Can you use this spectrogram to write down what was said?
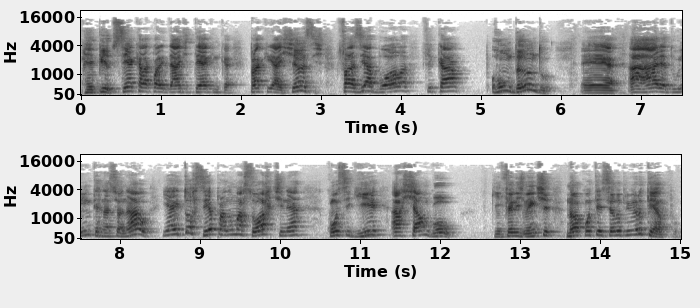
repito, sem aquela qualidade técnica para criar chances, fazer a bola ficar rondando é, a área do Internacional e aí torcer para numa sorte, né, conseguir achar um gol, que infelizmente não aconteceu no primeiro tempo.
